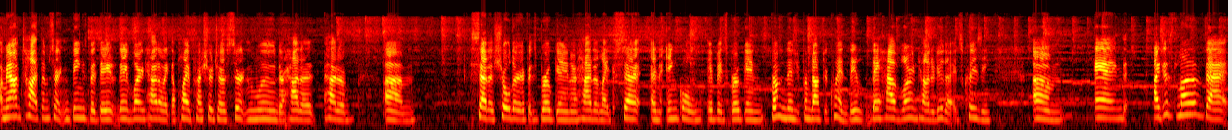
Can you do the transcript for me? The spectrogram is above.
I mean I've taught them certain things but they they've learned how to like apply pressure to a certain wound or how to how to um set a shoulder if it's broken or how to like set an ankle if it's broken from this from Dr. Quinn. They they have learned how to do that. It's crazy. Um and I just love that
